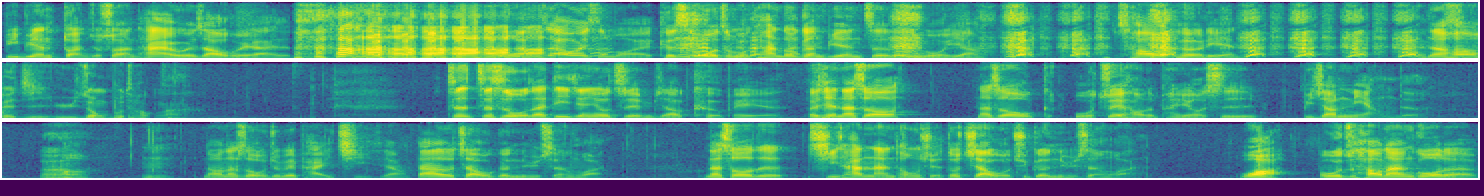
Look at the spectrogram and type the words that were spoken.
比别人短就算，他还会绕回来的。我不知道为什么哎、欸，可是我怎么看都跟别人折的一模一样，超可怜。然后飞机与众不同啊。这这是我在第一间幼稚园比较可悲的，而且那时候 那时候我，我最好的朋友是比较娘的，嗯嗯，然后那时候我就被排挤，这样大家都叫我跟女生玩。那时候的其他男同学都叫我去跟女生玩，哇，我超难过的。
